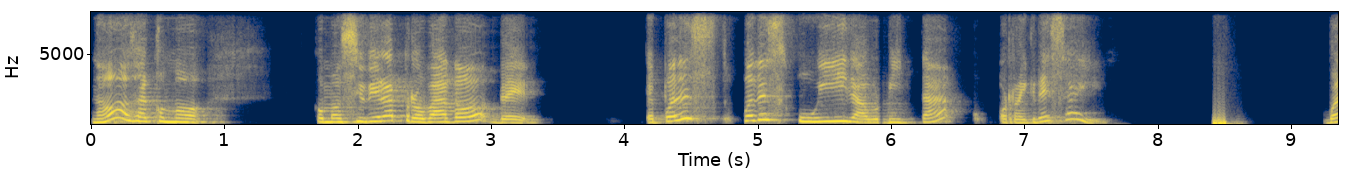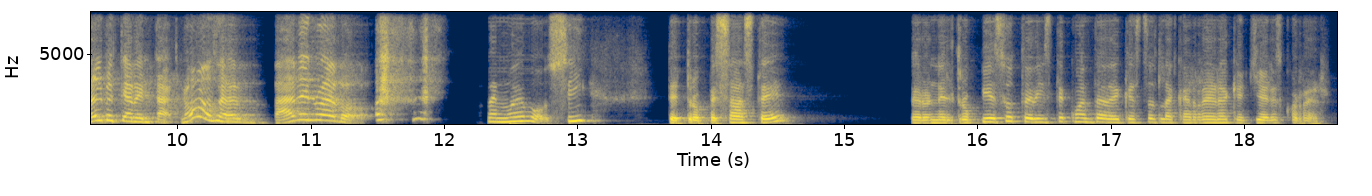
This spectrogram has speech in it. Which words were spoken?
¿no? O sea, como, como si hubiera probado de, te puedes, puedes huir ahorita o regresa y vuélvete a aventar, ¿no? O sea, va de nuevo. De nuevo, sí. Te tropezaste, pero en el tropiezo te diste cuenta de que esta es la carrera que quieres correr.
